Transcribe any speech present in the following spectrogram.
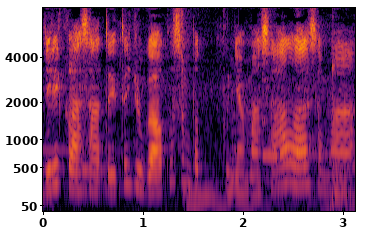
jadi kelas 1 itu juga aku sempat punya masalah sama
